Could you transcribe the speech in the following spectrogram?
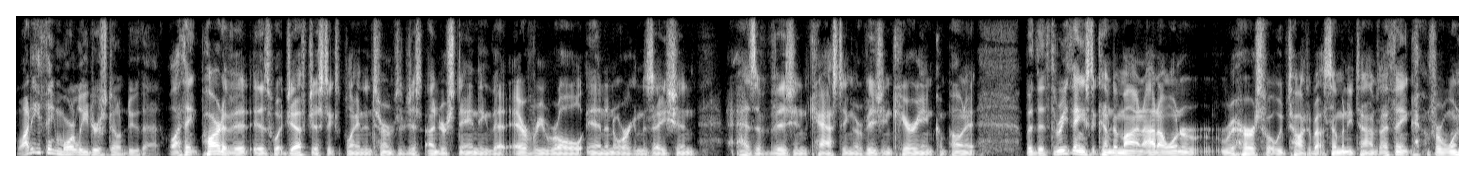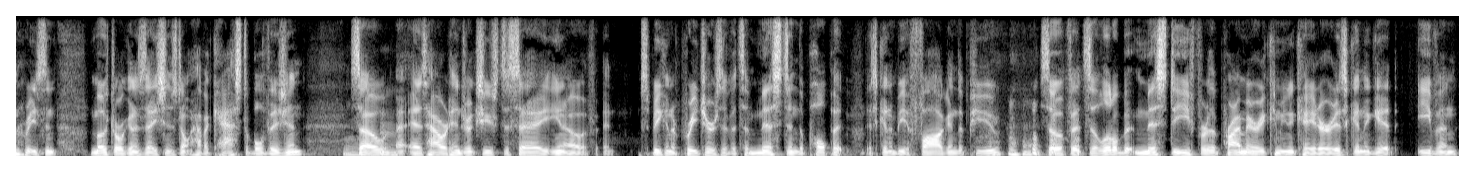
Why do you think more leaders don't do that? Well, I think part of it is what Jeff just explained in terms of just understanding that every role in an organization has a vision casting or vision carrying component. But the three things that come to mind, I don't want to rehearse what we've talked about so many times. I think for one reason, most organizations don't have a castable vision. Mm-hmm. So, hmm. as Howard Hendricks used to say, you know, Speaking of preachers, if it's a mist in the pulpit, it's going to be a fog in the pew. so if it's a little bit misty for the primary communicator, it's going to get even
